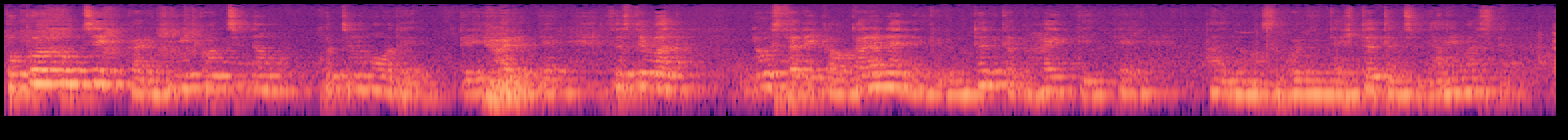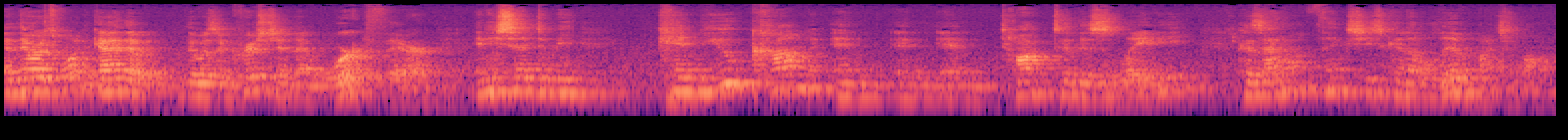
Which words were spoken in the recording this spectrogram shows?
僕はこっち行くから君こっちのこっちの方でって言われてそしてまあどうしたらいいかわからないんだけどもとにかく入っていってあのそこにいた人たちに会いました And there was one guy that there was a Christian that worked there, and he said to me, "Can you come and and, and talk to this lady? Because I don't think she's going to live much longer."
